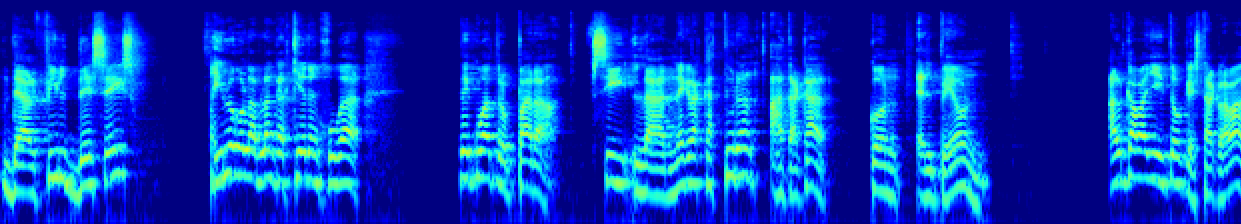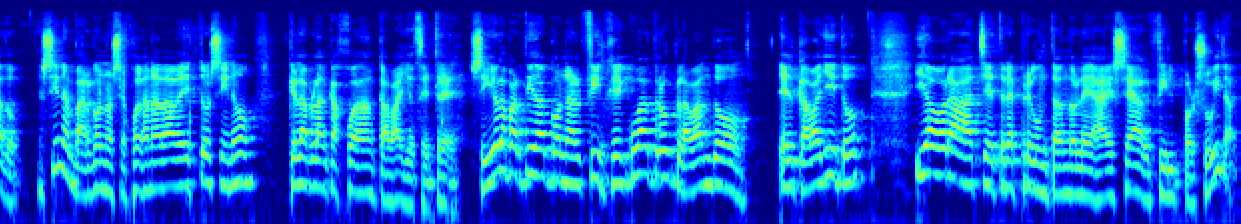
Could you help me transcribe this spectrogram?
de alfil D6 y luego las blancas quieren jugar C4 para, si las negras capturan, atacar con el peón al caballito que está clavado. Sin embargo, no se juega nada de esto, sino que las blancas juegan caballo C3. Siguió la partida con alfil G4, clavando el caballito, y ahora H3 preguntándole a ese alfil por su vida.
